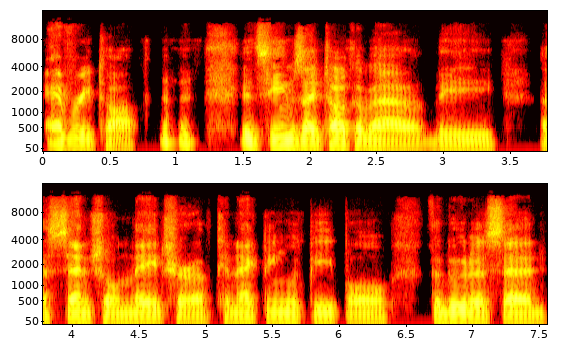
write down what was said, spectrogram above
every talk, it seems I talk about the essential nature of connecting with people. The Buddha said,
